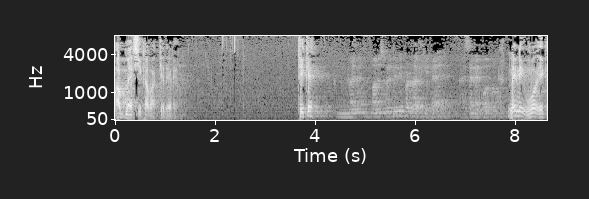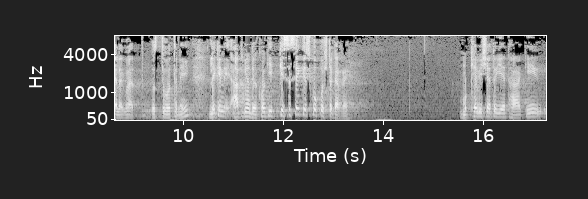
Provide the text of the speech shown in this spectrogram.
अब महर्षि का वाक्य दे रहे हैं। ठीक है? नहीं नहीं, वो एक अलग बात, उस तो वो तो नहीं। लेकिन आप यूँ देखो कि किससे किसको पुष्ट कर रहे हैं। मुख्य विषय तो ये था कि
